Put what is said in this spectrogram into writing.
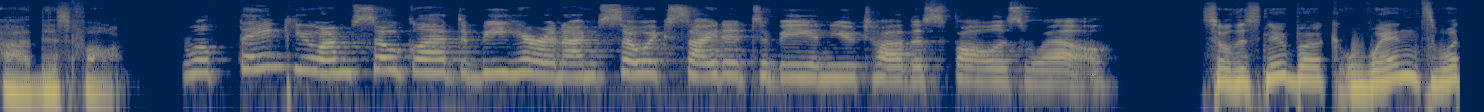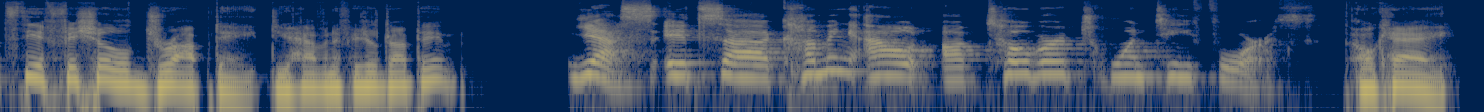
uh, this fall. Well, thank you. I'm so glad to be here, and I'm so excited to be in Utah this fall as well. So this new book, when's what's the official drop date? Do you have an official drop date? Yes, it's uh, coming out October 24th. Okay.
